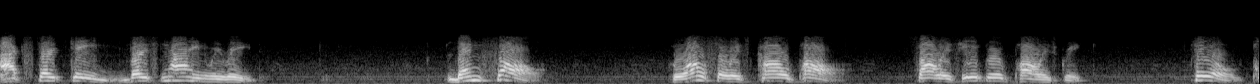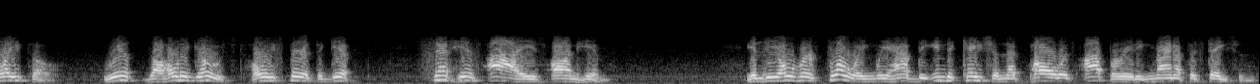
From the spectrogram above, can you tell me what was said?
Acts 13, verse 9, we read, Then Saul, who also is called Paul, Saul is Hebrew, Paul is Greek, filled, pletho, with the Holy Ghost, Holy Spirit, the gift, set his eyes on him. In the overflowing, we have the indication that Paul was operating manifestations,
